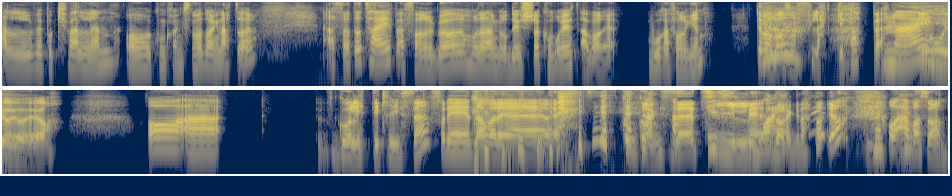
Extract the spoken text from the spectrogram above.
11 på kvelden, og konkurransen var dagen etter. Jeg setter teip, jeg farger, modellen går og dusjer, kommer ut. Jeg bare Hvor er fargen? Det var bare sånn flekketeppe. Nei. Jo, jo, jo, jo. Og jeg går litt i krise, fordi da var det konkurranse tidlig dagen etter. Ja. Og jeg var sånn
